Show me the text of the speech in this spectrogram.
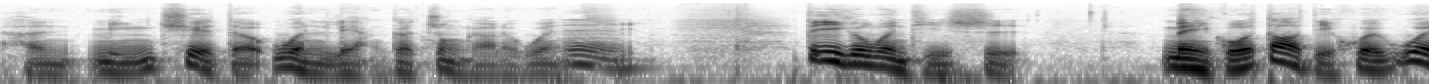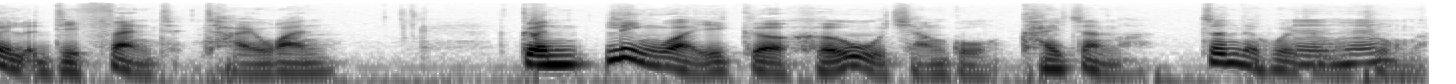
很明确的问两个重要的问题。第一个问题是，美国到底会为了 defend 台湾？跟另外一个核武强国开战吗？真的会这么做吗？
